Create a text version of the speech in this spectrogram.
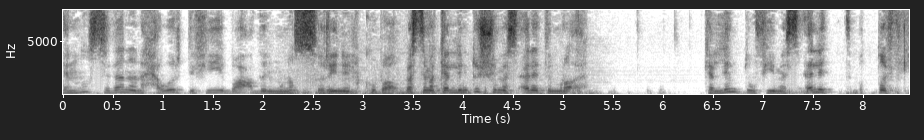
النص ده أنا حاورت فيه بعض المنصرين الكبار بس ما كلمتوش في مسألة امرأة كلمته في مسألة الطفل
